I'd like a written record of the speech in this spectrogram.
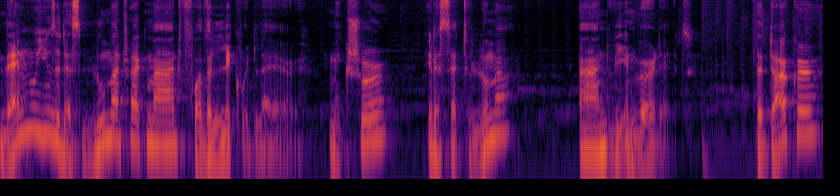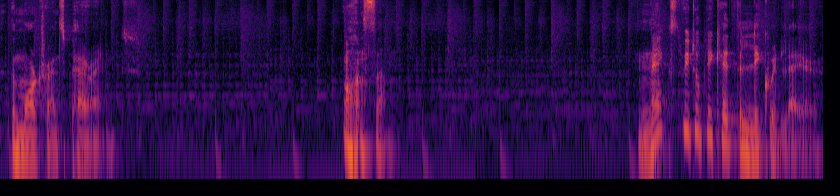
Then we use it as Luma track matte for the liquid layer. Make sure it is set to Luma and we invert it. The darker, the more transparent. Awesome. Next we duplicate the liquid layer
